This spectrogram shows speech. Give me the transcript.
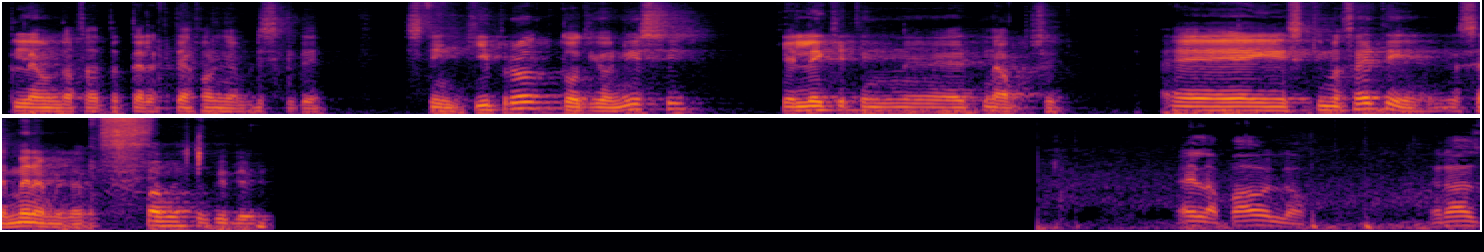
πλέον αυτά τα τελευταία χρόνια βρίσκεται στην Κύπρο, το Διονύση, και λέει και την, ε, την άποψη του. Ε, σκηνοθέτη, σε μένα μιλάω. Πάμε στο βίντεο. Έλα, Πάολο. Ράζ.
